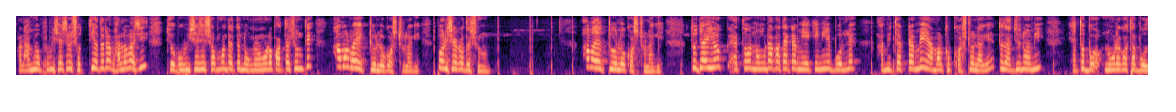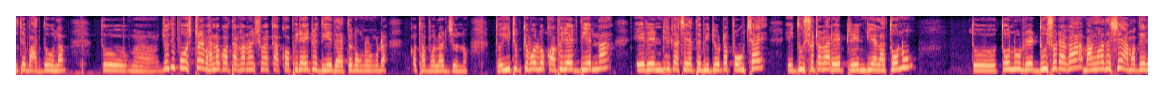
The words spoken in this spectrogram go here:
কারণ আমি অপবিশ্বাসকে সত্যি এতটা ভালোবাসি যে অপবিশ্বাসের সম্বন্ধে এত নোংরা নোংরা কথা শুনতে আমার ভাই একটু হলেও কষ্ট লাগে। পরিষ্কার কথা শুনুন। আমার একটু হলেও কষ্ট লাগে। তো যাই হোক, এত নোংরা কথা একটা মেয়েকে নিয়ে বললে, আমি তো একটা মেয়ে, আমার খুব কষ্ট লাগে। তো তার জন্য আমি এত নোংরা কথা বলতে বাধ্য হলাম। তো যদি পোস্ট হয় ভালো কথা, কারণ সময় কপিরাইটও দিয়ে দেয় এত নোংরা নোংরা কথা বলার জন্য। তো ইউটিউবকে বলব কপিরাইট দিয়ে না, এই রেন্ডির কাছে যাতে ভিডিওটা পৌঁছায়, এই দুশো টাকা রেট রেন্ডিয়ালা তনু। তো তনুর রেট দুশো টাকা, বাংলাদেশে আমাদের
